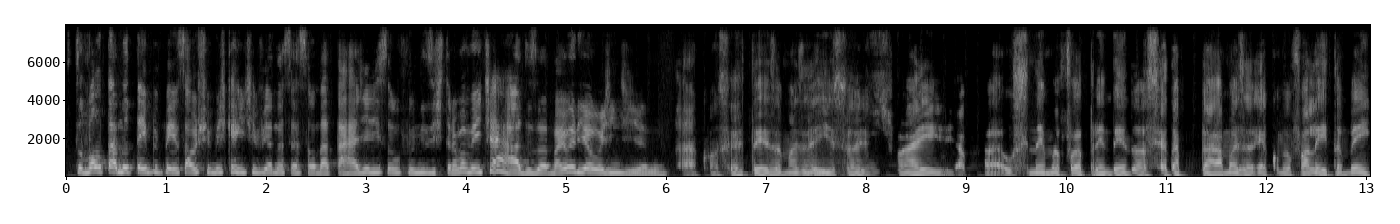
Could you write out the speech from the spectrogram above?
se tu voltar no tempo e pensar os filmes que a gente via na sessão da tarde, eles são filmes extremamente errados, a maioria hoje em dia, né? Ah, com certeza, mas é isso, a gente vai. A, a, o cinema foi aprendendo a se adaptar, mas é como eu falei também,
